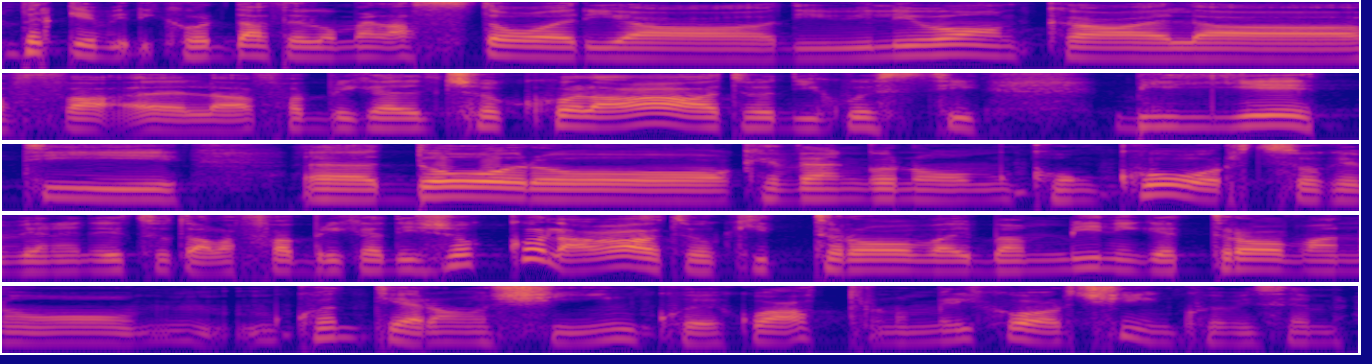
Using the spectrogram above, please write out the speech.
Perché vi ricordate com'è la storia di Willy Wonka e la, fa- la fabbrica del cioccolato, di questi biglietti eh, d'oro che vengono un concorso che viene detto dalla fabbrica di cioccolato, chi trova, i bambini che trovano, mm, quanti erano? 5, 4, non mi ricordo, 5 mi sembra,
